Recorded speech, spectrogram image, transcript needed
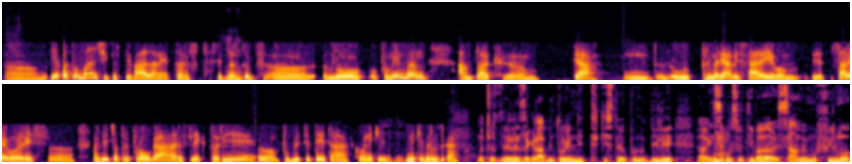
Um, je pa to manjši festival, ne trst, sicer uh mhm. -huh. tudi uh, zelo pomemben, ampak um, ja, v primerjavi s Sarajevom, je Sarajevo je res uh, rdeča preproga, reflektori, uh, publiciteta, tako nekaj, uh mhm. -huh. nekaj drugega. No, če zdaj le zagrabim tole nit, ki ste jo ponudili uh, in se posvetiva samemu filmu.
